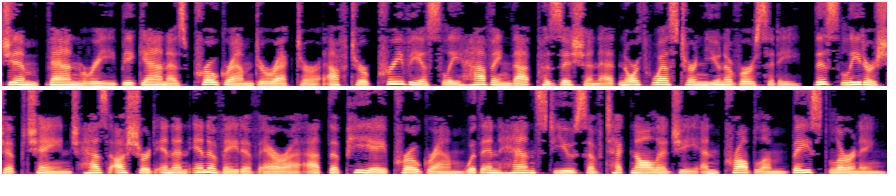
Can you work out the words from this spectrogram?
Jim Van Rhee began as program director after previously having that position at Northwestern University. This leadership change has ushered in an innovative era at the PA program with enhanced use of technology and problem-based learning.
